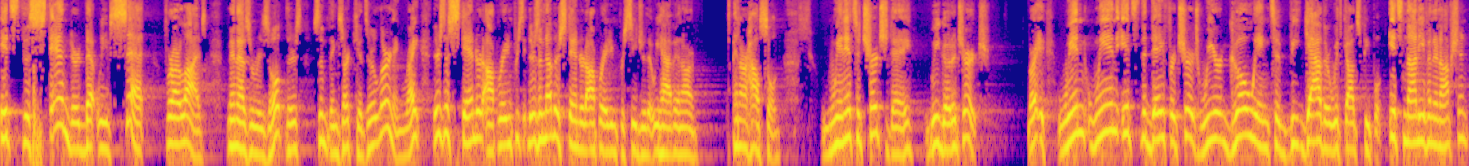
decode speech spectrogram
It's the standard that we've set for our lives. And as a result, there's some things our kids are learning, right? There's a standard operating procedure. There's another standard operating procedure that we have in our, in our household. When it's a church day, we go to church right? When, when it's the day for church, we're going to be gather with God's people. It's not even an option.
